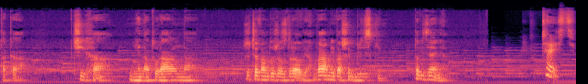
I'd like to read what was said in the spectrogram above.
taka cicha, nienaturalna. Życzę Wam dużo zdrowia, Wam i Waszym bliskim. Do widzenia. Cześć!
